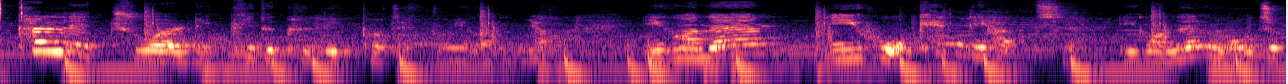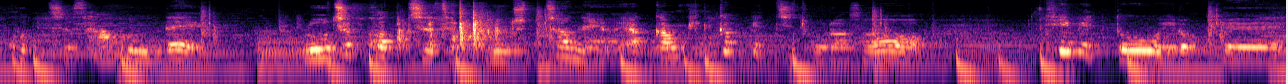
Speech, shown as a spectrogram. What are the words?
스칼릿 주얼 리퀴드 글리터 제품이거든요. 이거는 2호 캔디 하츠, 이거는 로즈 쿼츠 4호인데 로즈 쿼츠 제품 추천해요. 약간 핑크빛이 돌아서 팁이 또 이렇게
